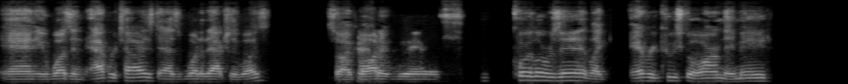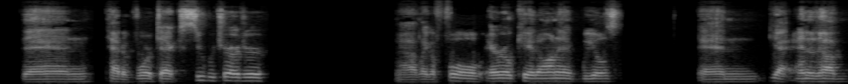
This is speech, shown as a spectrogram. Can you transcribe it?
and it wasn't advertised as what it actually was. So I bought it with coilovers in it, like every Cusco arm they made. Then had a Vortex supercharger, uh, like a full aero kit on it, wheels, and yeah, ended up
